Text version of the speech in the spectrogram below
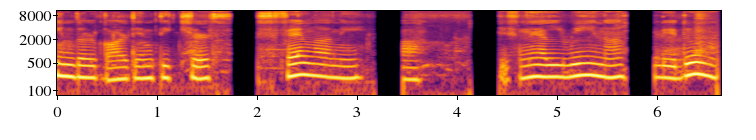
kindergarten teachers Felani uh, Cisnelwina Leduno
